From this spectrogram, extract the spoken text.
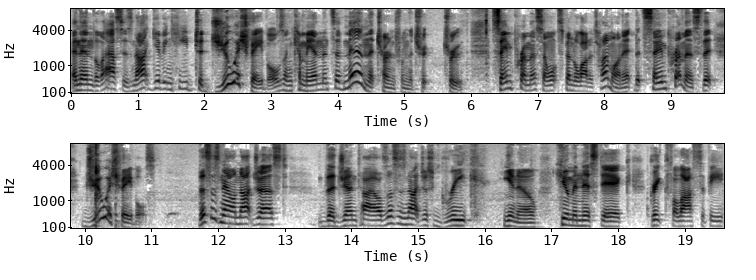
And then the last is not giving heed to Jewish fables and commandments of men that turn from the tr- truth. Same premise, I won't spend a lot of time on it, but same premise that Jewish fables. This is now not just the Gentiles, this is not just Greek you know, humanistic Greek philosophy.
